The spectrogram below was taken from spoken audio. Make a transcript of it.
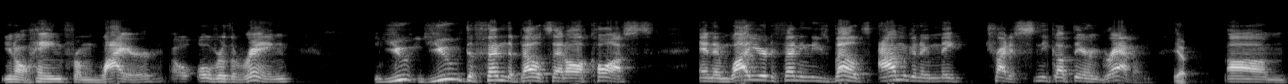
you know, hang from wire o- over the ring. You you defend the belts at all costs, and then while you're defending these belts, I'm gonna make try to sneak up there and grab them. Yep. Um,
